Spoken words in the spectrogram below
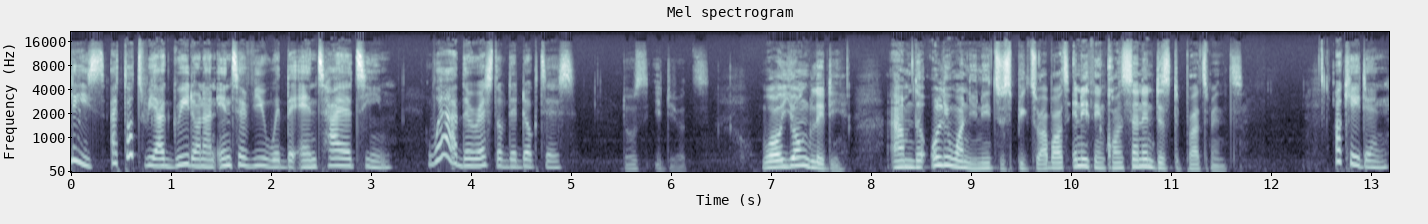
please, I thought we agreed on an interview with the entire team. Where are the rest of the doctors? Those idiots. Well, young lady, I'm the only one you need to speak to about anything concerning this department. Okay, then.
